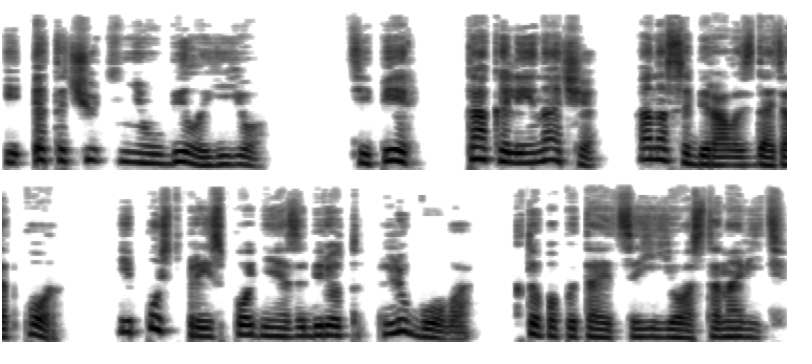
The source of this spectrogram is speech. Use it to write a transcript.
и это чуть не убило ее. Теперь, так или иначе, она собиралась дать отпор, и пусть преисподняя заберет любого, кто попытается ее остановить.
